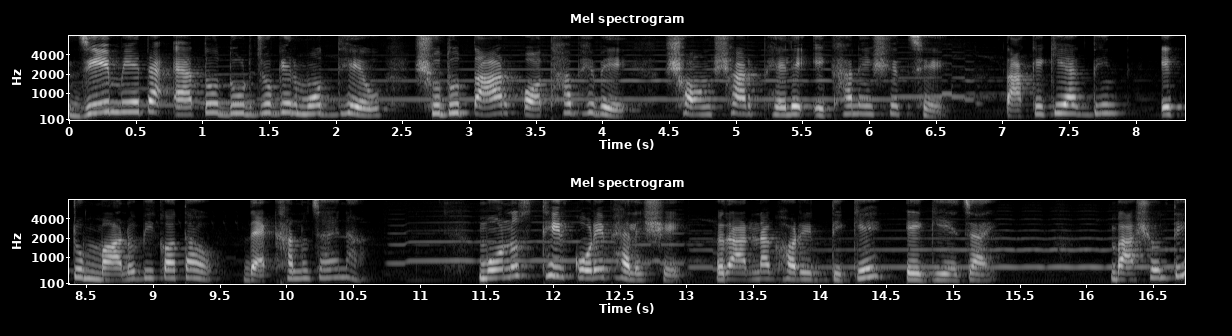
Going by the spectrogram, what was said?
যে মেয়েটা এত দুর্যোগের মধ্যেও শুধু তার কথা ভেবে সংসার ফেলে এখানে এসেছে, তাকে কি একদিন একটু মানবিকতাও দেখানো যায় না? মনস্থির করে ফেলে সে, রান্নাঘরের দিকে এগিয়ে যায়। বাসন্তী,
